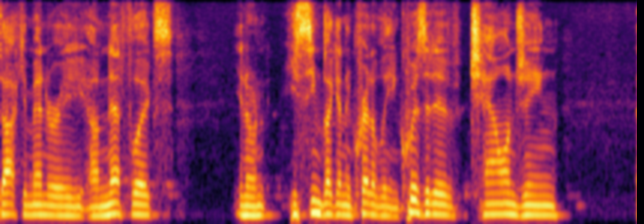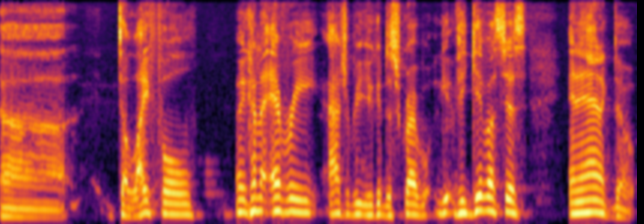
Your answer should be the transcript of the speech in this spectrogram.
documentary on Netflix. You know, he seems like an incredibly inquisitive, challenging, uh, delightful. I mean, kind of every attribute you could describe. If you give us just an anecdote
